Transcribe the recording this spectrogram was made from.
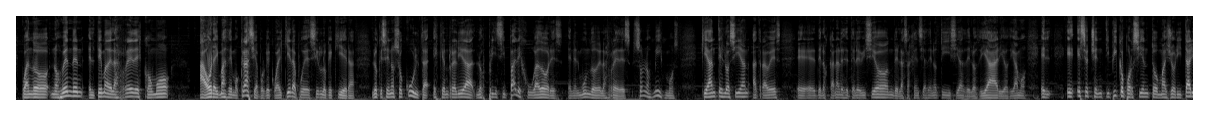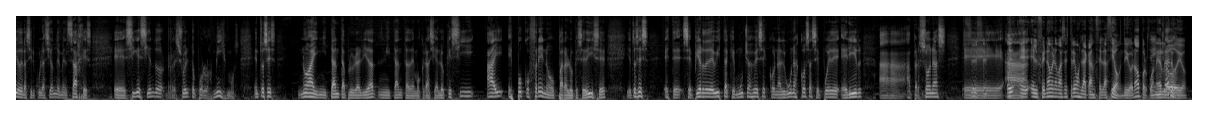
cuando nos venden el tema de las redes como ahora hay más democracia, porque cualquiera puede decir lo que quiera, lo que se nos oculta es que en realidad los principales jugadores en el mundo de las redes son los mismos que antes lo hacían a través eh, de los canales de televisión, de las agencias de noticias, de los diarios, digamos. E, ese ochenta y pico por ciento mayoritario de la circulación de mensajes eh, sigue siendo resuelto por los mismos. Entonces, no hay ni tanta pluralidad ni tanta democracia. Lo que sí hay es poco freno para lo que se dice y entonces este, se pierde de vista que muchas veces con algunas cosas se puede herir a, personas. Eh, el, fenómeno más extremo es la cancelación, digo, ¿no? Por ponerlo, odio.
